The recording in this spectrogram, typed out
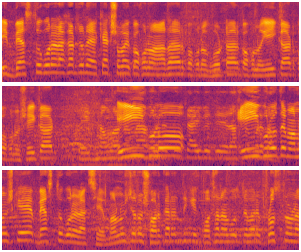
এই ব্যস্ত করে রাখার জন্য এক এক সময় কখনো আধার কখনো ভোটার কখনো এই কার্ড কখনো সেই কার্ড। এইগুলো এইগুলোতে মানুষকে ব্যস্ত করে রাখছে। মানুষ যেন সরকারের দিকে কথা না বলতে পারে প্রশ্ন না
